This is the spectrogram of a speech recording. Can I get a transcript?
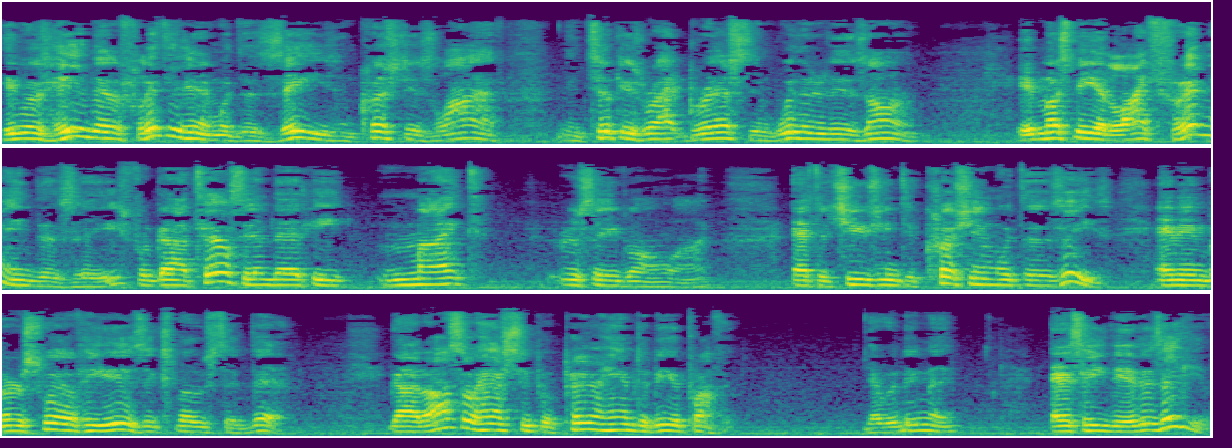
it was he that afflicted him with disease and crushed his life and took his right breast and withered his arm. It must be a life-threatening disease, for God tells him that he might receive long life after choosing to crush him with the disease. And in verse 12, he is exposed to death. God also has to prepare him to be a prophet. That would be me. As he did Ezekiel.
